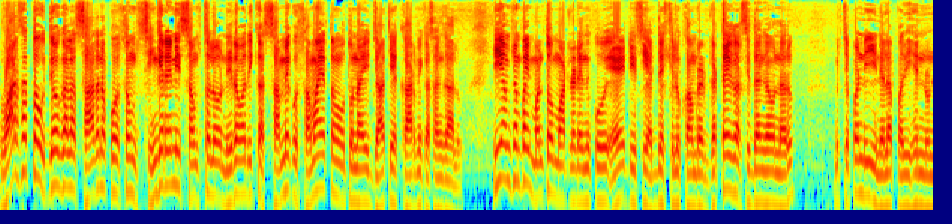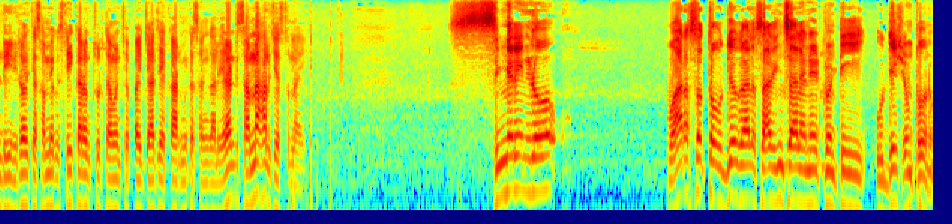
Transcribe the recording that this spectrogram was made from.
వారసత్వ ఉద్యోగాల సాధన కోసం సింగరేణి సంస్థలో నిరవధిక సమ్మెకు సమాయత్తమవుతున్నాయి జాతీయ కార్మిక సంఘాలు. ఈ అంశంపై మనతో మాట్లాడేందుకు ఏఐటీసీ అధ్యక్షులు కామ్రేడ్ గట్టయ్య గారు సిద్ధంగా ఉన్నారు. మీరు చెప్పండి ఈ నెల పదిహేను నుండి నిరవధిక సమ్మెకు శ్రీకారం చుడతామని చెప్పాయి జాతీయ కార్మిక సంఘాలు ఎలాంటి సన్నాహాలు చేస్తున్నాయి? సింగరేణిలో వారసత్వ ఉద్యోగాలు సాధించాలనేటువంటి ఉద్దేశంతోను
